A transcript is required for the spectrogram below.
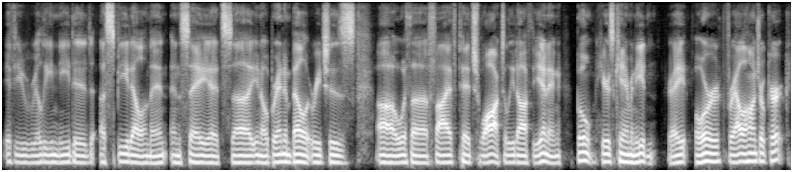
if you really needed a speed element and say it's, uh, you know, Brandon Belt reaches uh, with a five pitch walk to lead off the inning. Boom, here's Cameron Eden, right? Or for Alejandro Kirk,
